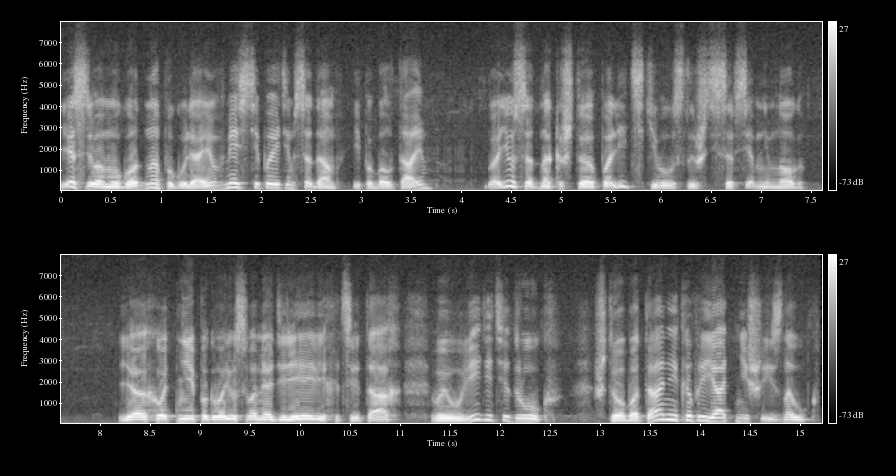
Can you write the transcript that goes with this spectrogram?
«Если вам угодно, погуляем вместе по этим садам и поболтаем. Боюсь, однако, что о политике вы услышите совсем немного. Я охотнее поговорю с вами о деревьях и цветах. Вы увидите, друг, что ботаника приятнейшая из наук».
